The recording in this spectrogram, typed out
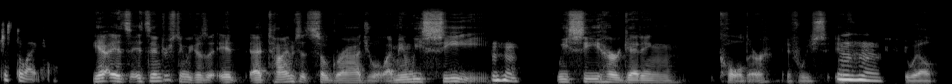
just delightful. Yeah, it's it's interesting because it at times it's so gradual. I mean, we see mm-hmm. we see her getting colder, if we if, mm-hmm. if you will,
